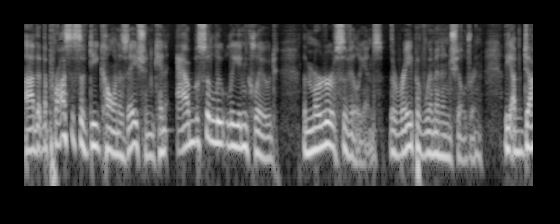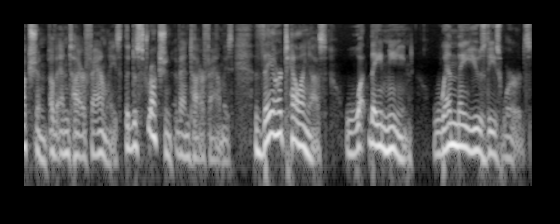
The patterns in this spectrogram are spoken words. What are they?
uh, that the process of decolonization can absolutely include the murder of civilians, the rape of women and children, the abduction of entire families, the destruction of entire families. They are telling us what they mean when they use these words.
